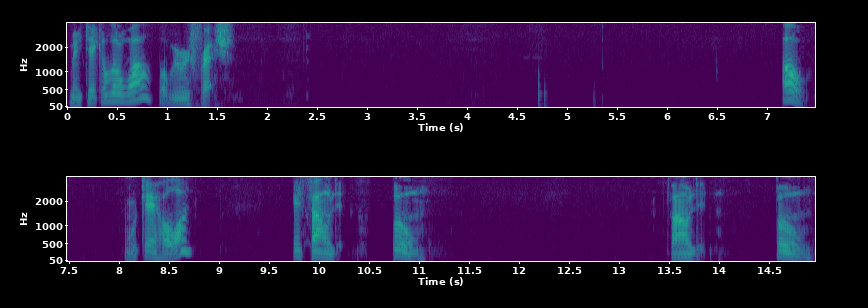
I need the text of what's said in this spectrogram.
May take a little while, but we refresh. Oh, okay, hold on. It found it. Boom. Found it. Boom.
